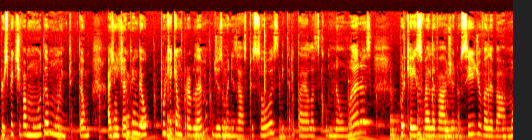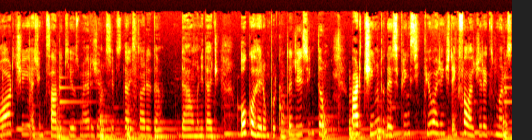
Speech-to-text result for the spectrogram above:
perspectiva muda muito. Então, a gente já entendeu por que, que é um problema desumanizar as pessoas e tratar elas como não humanas, porque isso vai levar a genocídio, vai levar à morte. A gente sabe que os maiores genocídios da história da, da humanidade ocorreram por conta disso. Então, partindo desse princípio, a gente tem que falar de direitos humanos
